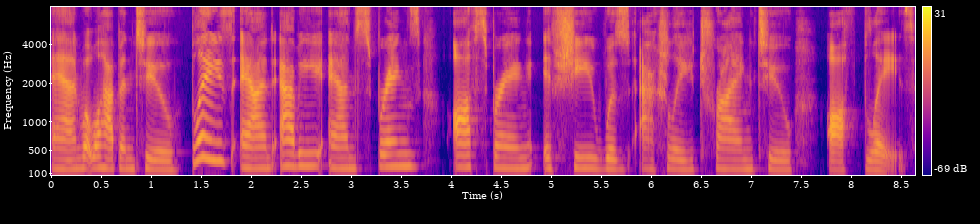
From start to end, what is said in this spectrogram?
and what will happen to Blaze and Abby and Spring's offspring if she was actually trying to off Blaze.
